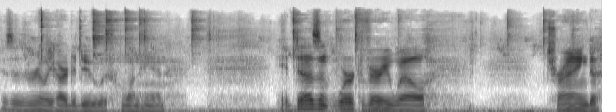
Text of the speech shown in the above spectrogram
this is really hard to do with one hand it doesn't work very well trying to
